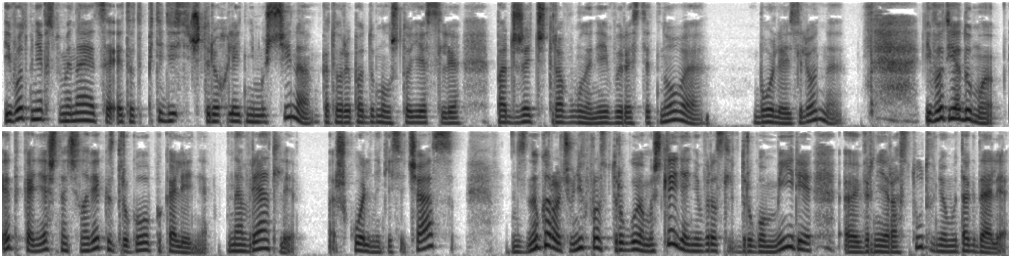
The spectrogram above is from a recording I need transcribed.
И вот мне вспоминается этот 54-летний мужчина, который подумал, что если поджечь траву, на ней вырастет новая, более зеленая. И вот я думаю, это, конечно, человек из другого поколения. Навряд ли школьники сейчас, не знаю, ну, короче, у них просто другое мышление, они выросли в другом мире, э, вернее, растут в нем и так далее.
